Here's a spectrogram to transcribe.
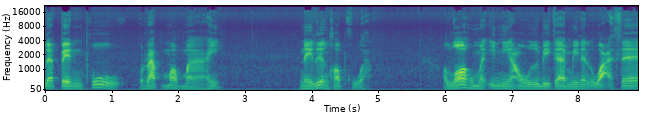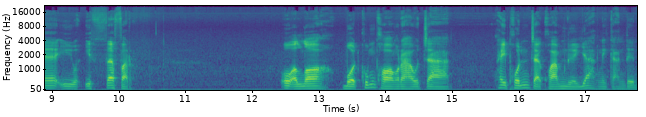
และเป็นผู้ รับมอบหมายในเรื่องครอบครัวอัลลอฮุมะอินนีอูซุบิกะมินัลวะซาอิอิสซฟรโอ้อัลลอฮ์บทคุ้มครองเราจากให้พ้นจากความเหนื่อยยากในการเดิน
